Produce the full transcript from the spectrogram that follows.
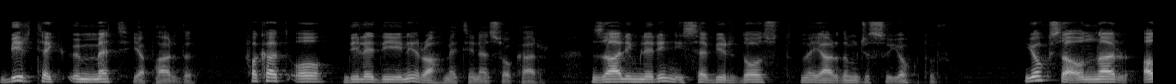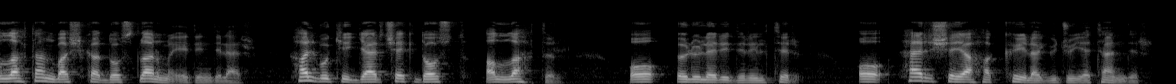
bir tek ümmet yapardı. Fakat o, dilediğini rahmetine sokar. Zalimlerin ise bir dost ve yardımcısı yoktur. Yoksa onlar Allah'tan başka dostlar mı edindiler? Halbuki gerçek dost Allah'tır. O ölüleri diriltir. O her şeye hakkıyla gücü yetendir.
